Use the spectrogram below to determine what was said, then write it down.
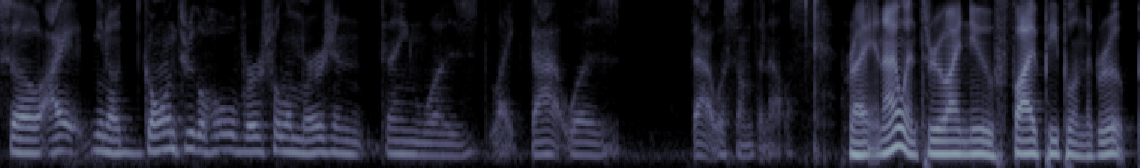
So I, you know, going through the whole virtual immersion thing was like that was, that was something else. right. And I went through. I knew five people in the group,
